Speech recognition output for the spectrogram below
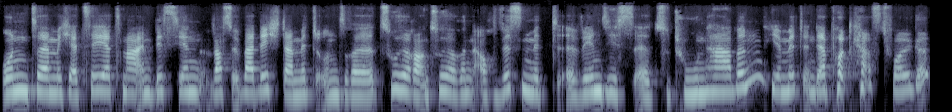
Und ähm, ich erzähle jetzt mal ein bisschen was über dich, damit unsere Zuhörer und Zuhörerinnen auch wissen, mit äh, wem sie es äh, zu tun haben, hiermit in der Podcast-Folge.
